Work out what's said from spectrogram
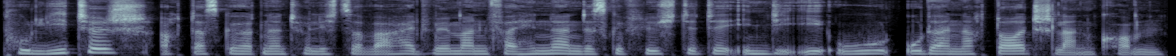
Politisch, auch das gehört natürlich zur Wahrheit, will man verhindern, dass Geflüchtete in die EU oder nach Deutschland kommen.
